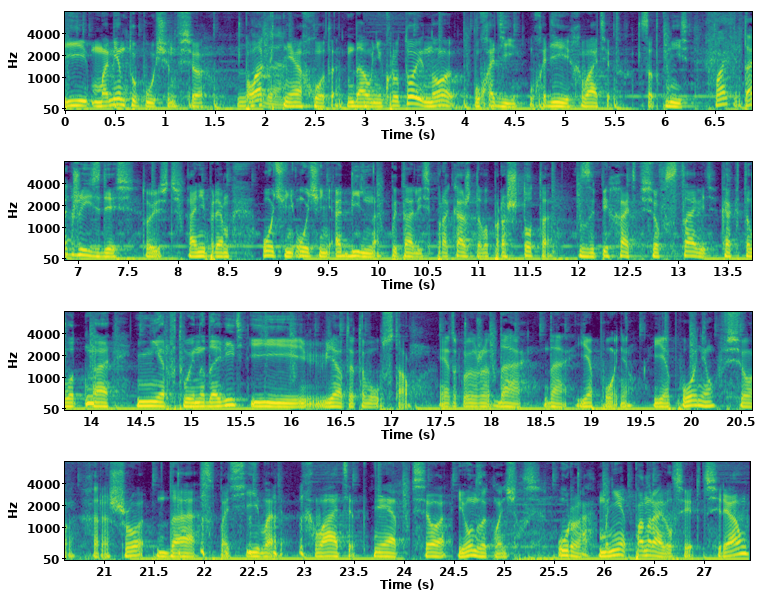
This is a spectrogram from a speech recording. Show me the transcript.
И момент упущен, все. Ну Плакать да. неохота. Да, он не крутой, но уходи, уходи, хватит, заткнись. Хватит. Так же и здесь. То есть они прям очень-очень обильно пытались про каждого, про что-то запихать, все вставить, как-то вот на нерв твой надавить, и я от этого устал. Я такой уже, да, да, я понял, я понял, все, хорошо, да, спасибо, хватит, нет, все. И он закончился. Ура! Мне понравился этот сериал,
